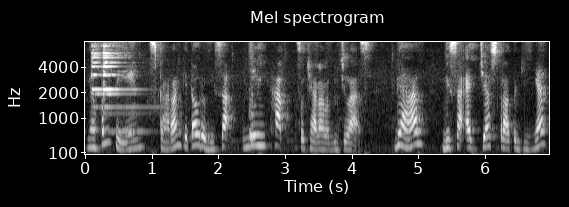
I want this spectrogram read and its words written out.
yang penting sekarang kita udah bisa melihat secara lebih jelas. Dan bisa adjust strateginya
